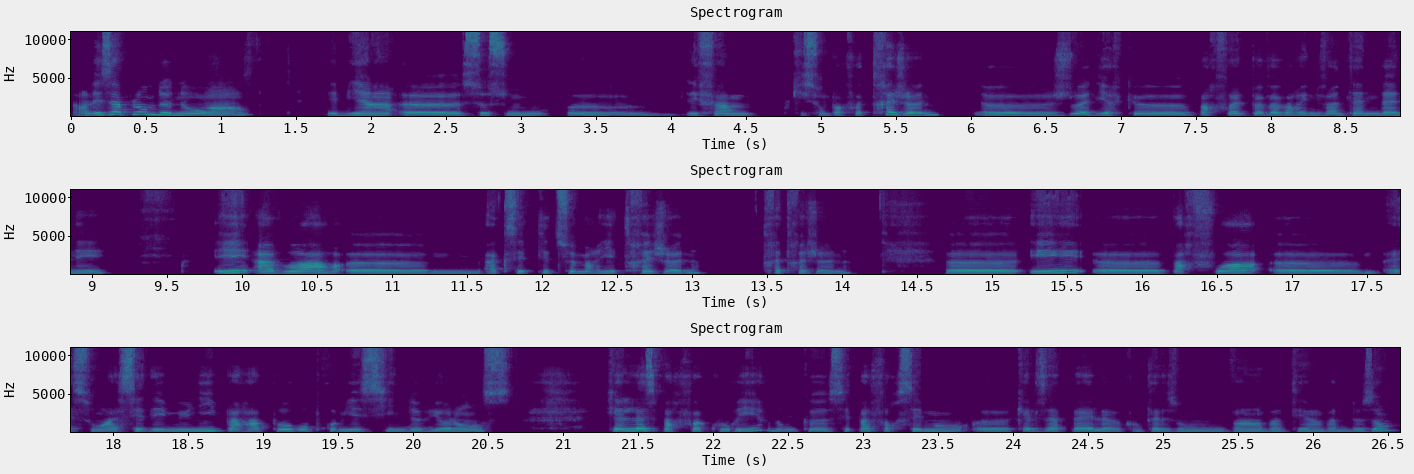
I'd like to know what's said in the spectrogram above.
Alors les appelantes de Noah, eh bien, euh, ce sont euh, des femmes qui sont parfois très jeunes. je dois dire que parfois elles peuvent avoir une vingtaine d'années et avoir euh, accepté de se marier très jeune, très très jeune. Euh, et euh, parfois, euh, elles sont assez démunies par rapport aux premiers signes de violence qu'elles laissent parfois courir. Donc, euh, c'est pas forcément euh, qu'elles appellent quand elles ont 20, 21, 22 ans.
